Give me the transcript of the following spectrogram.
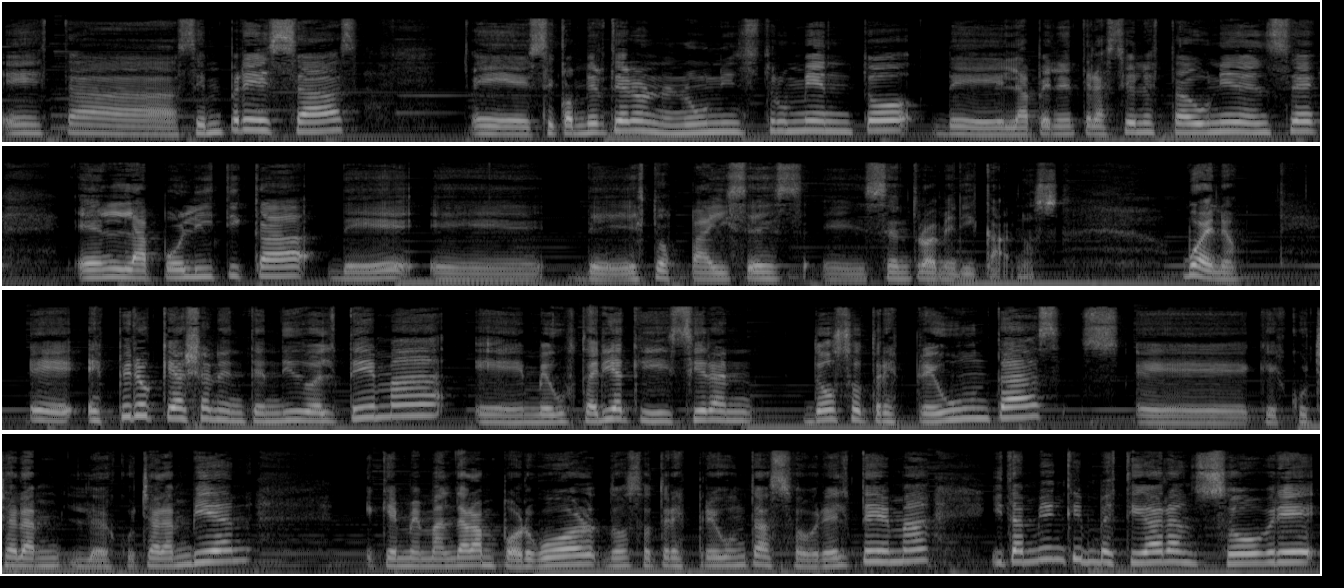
estas empresas eh, se convirtieron en un instrumento de la penetración estadounidense en la política de, eh, estos países eh, centroamericanos. Bueno, espero que hayan entendido el tema. me gustaría que hicieran dos o tres preguntas, que escucharan, lo escucharan bien que me mandaran por Word dos o tres preguntas sobre el tema y también que investigaran sobre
